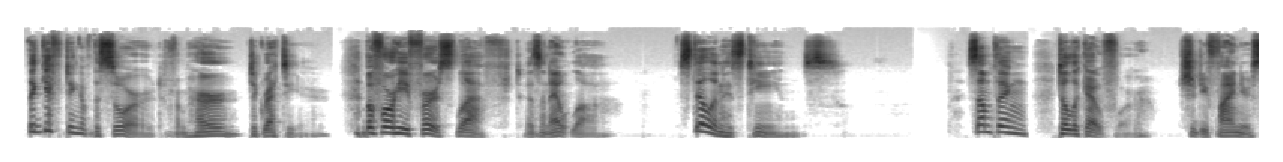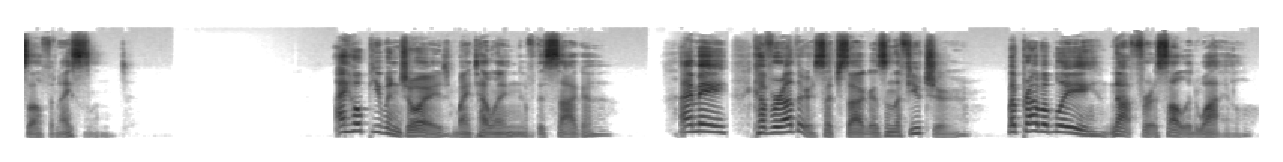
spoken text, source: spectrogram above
the gifting of the sword from her to Grettir before he first left as an outlaw, still in his teens. Something to look out for should you find yourself in Iceland. I hope you enjoyed my telling of this saga. I may cover other such sagas in the future, but probably not for a solid while.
